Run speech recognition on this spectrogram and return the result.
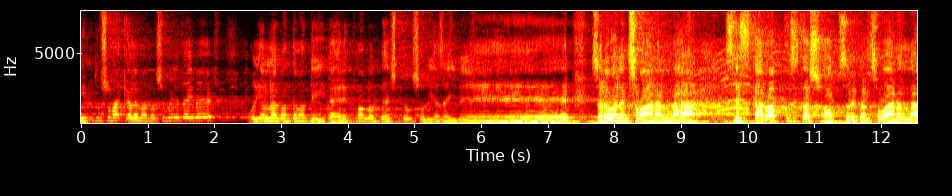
মৃত্যুর সময় কালেমা নসিব হয়ে যাইবে, ওই আল্লাহর বান্দা বান্দি ডাইরেক্ট মাওলার বেহেশতেও চলিয়া যাইবে। জোরে বলেন সুবহানাল্লাহ। জিসকা রব, উসকা সব, জোরে কোন সুবহানাল্লাহ।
